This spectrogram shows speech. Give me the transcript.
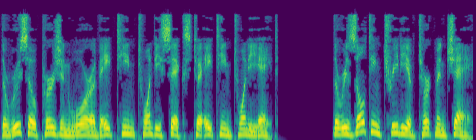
the Russo-Persian War of 1826–1828. The resulting Treaty of Turkmenchay,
